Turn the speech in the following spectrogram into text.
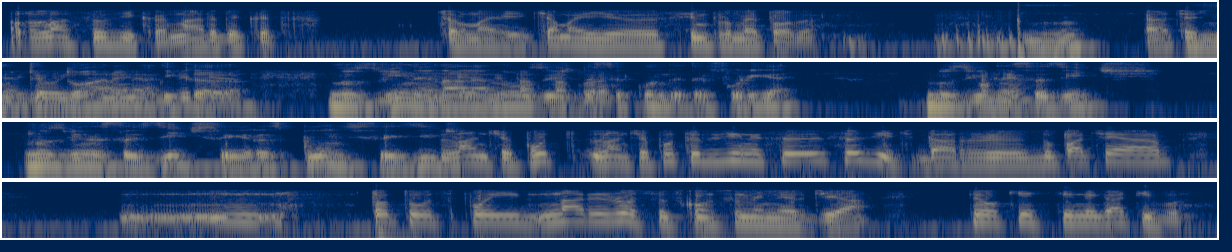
Las să zică, n-are decât cel mai, cea mai uh, simplu metodă. Mm-hmm. Aceștia, nu te doare? Adică zice, nu-ți vine în alea 90 de secunde de furie? Nu-ți vine okay. să zici nu-ți vine să zici, să-i răspunzi, să-i zici? La început, la început îți vine să, să zici, dar uh, după aceea mm, totul îți spui, n-are rost să-ți consumi energia pe o chestie negativă.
